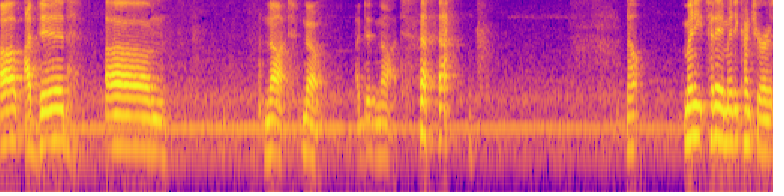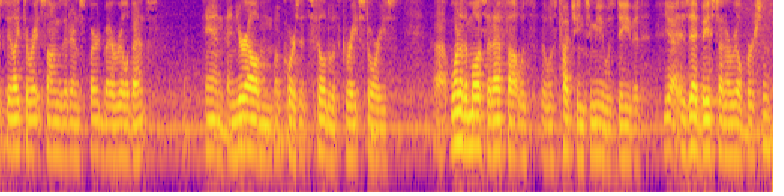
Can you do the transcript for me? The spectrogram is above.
Uh, I did um, not. No, I did not. Now, many today, many country artists they like to write songs that are inspired by real events, and and your album, of course, it's filled with great stories. Uh, one of the most that I felt was that was touching to me was David. Yeah. is that based on a real person?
